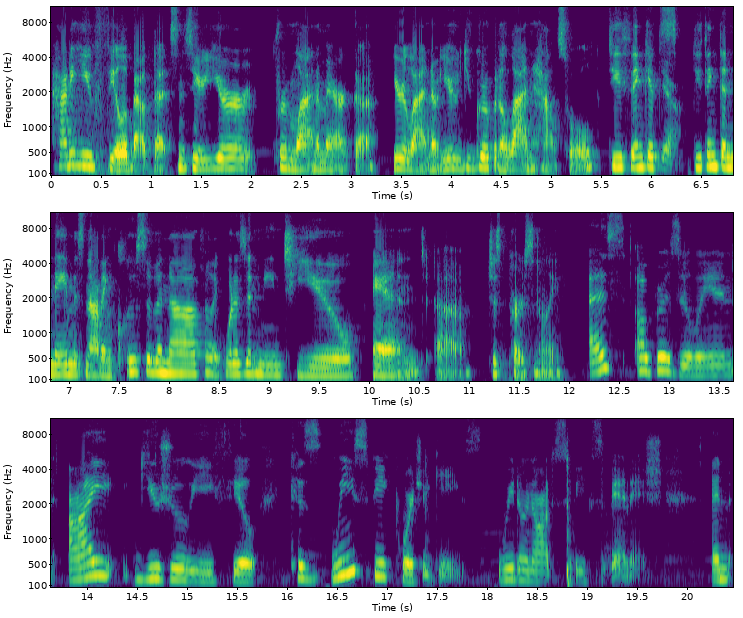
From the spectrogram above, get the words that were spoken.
how do you feel about that? Since you're, you're from Latin America, you're Latin, you you grew up in a Latin household. Do you think it's? Yeah. Do you think the name is not inclusive enough, or like, what does it mean to you and uh, just personally? As a Brazilian, I usually feel because we speak Portuguese, we do not speak Spanish. And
